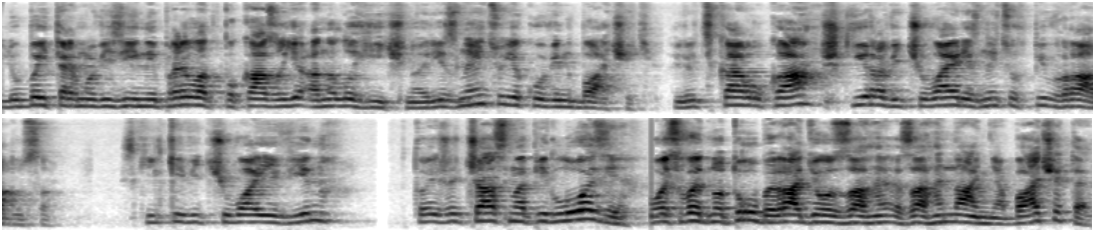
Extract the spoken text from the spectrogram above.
Любий термовізійний прилад показує аналогічно різницю, яку він бачить. Людська рука, шкіра відчуває різницю в півградуса. Скільки відчуває він? Той же час на підлозі. Ось видно труби радіозагинання, бачите?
